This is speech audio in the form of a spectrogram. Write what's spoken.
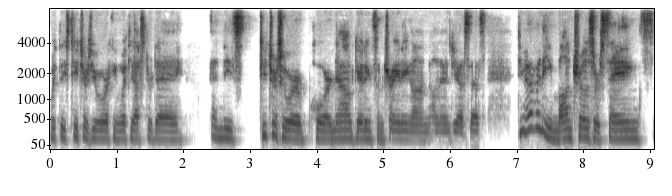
with these teachers you were working with yesterday and these teachers who are who are now getting some training on on ngss do you have any mantras or sayings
